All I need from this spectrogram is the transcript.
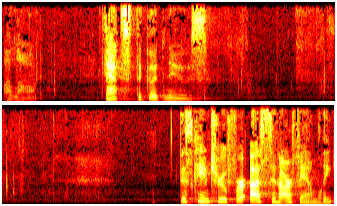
alone. That's the good news. This came true for us in our family.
